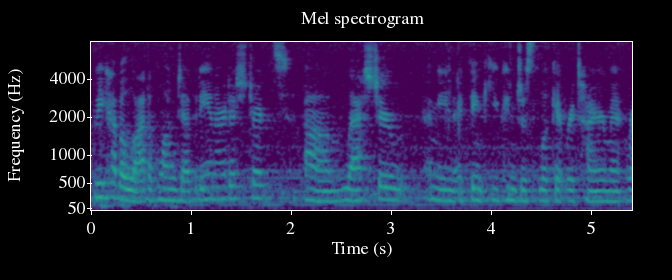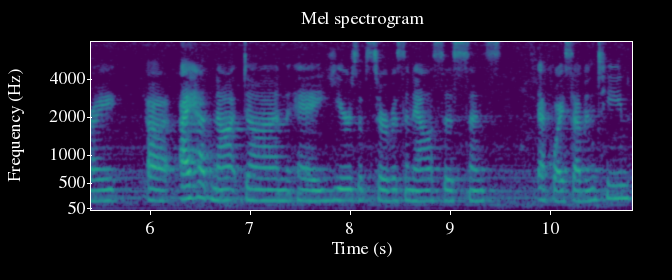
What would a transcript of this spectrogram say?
we have a lot of longevity in our district. Um, Last year, I mean, I think you can just look at retirement, right? Uh, I have not done a years of service analysis since FY '17,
